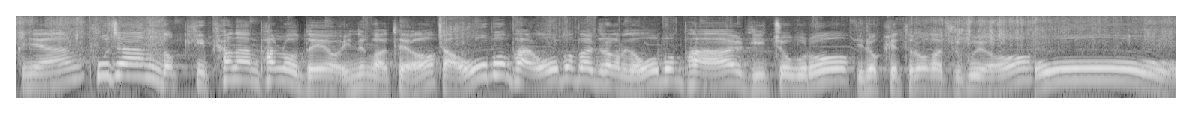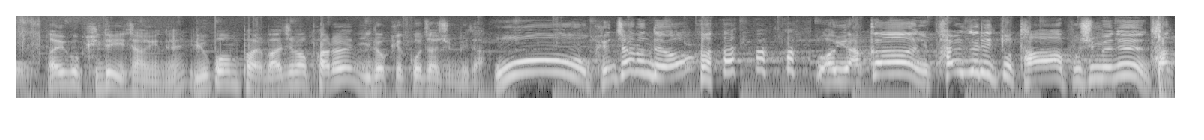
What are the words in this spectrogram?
그냥 포장 넣기 편한 팔로 되어 있는 것 같아요. 자, 5번 팔, 5번 팔 들어갑니다. 5번 팔 뒤쪽으로 이렇게 들어가주고요. 오, 나 이거 기대 이상이네. 6번 팔, 마지막 팔은 이렇게 꽂아줍니다. 오, 괜찮은데요? 와, 약간 이 팔들이 또 다 보시면은 다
